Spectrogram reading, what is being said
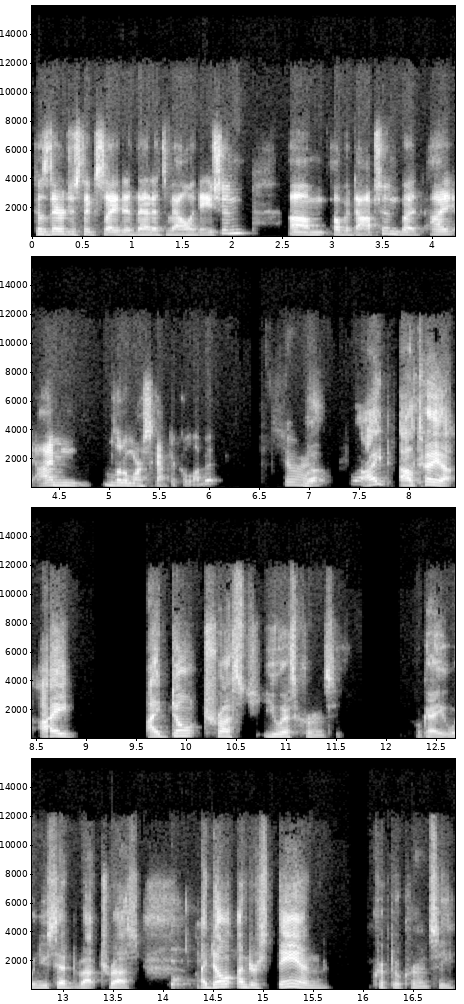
because they're just excited that it's validation um, of adoption. But I, I'm a little more skeptical of it. Sure. Well, I, I'll tell you, I, I don't trust U.S. currency. Okay, when you said about trust, I don't understand cryptocurrency,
